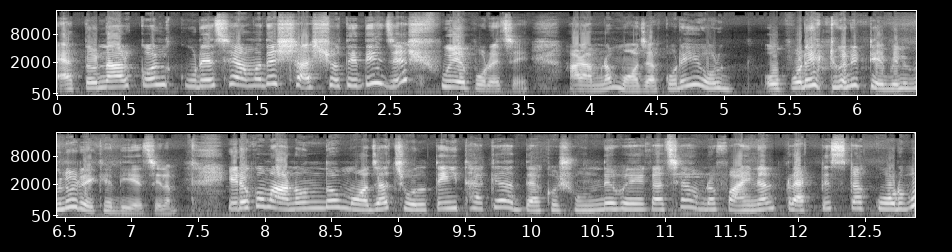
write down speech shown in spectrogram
এত নারকল কুড়েছে আমাদের শাশ্বতীদি যে শুয়ে পড়েছে। আর আমরা মজা করেই ওর ওপরে একটুখানি টেবিলগুলো রেখে দিয়েছিলাম। এরকম আনন্দ, মজা চলতেই থাকে। আর দেখো, সন্ধে হয়ে গেছে, আমরা ফাইনাল প্র্যাকটিসটা করব।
